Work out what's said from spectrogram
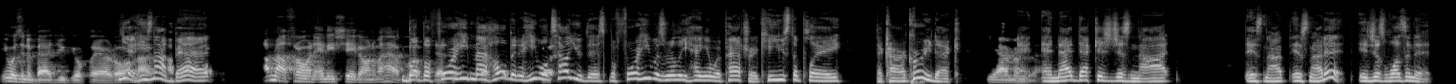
He wasn't a bad Yu-Gi-Oh player at all. Yeah, he's not bad. I'm not throwing any shade on him. I have, But before he met Hoban, and he will But- tell you this, before he was really hanging with Patrick, he used to play the Karakuri deck, yeah, I remember and, that. and that deck is just not. It's not. It's not it. It just wasn't it.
